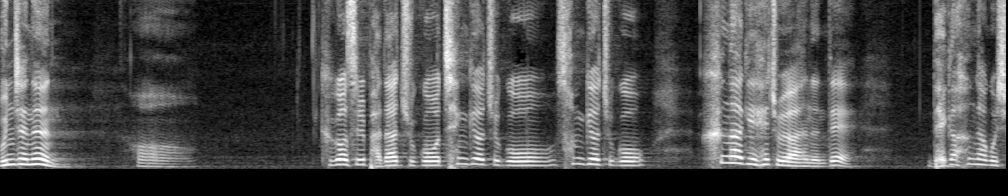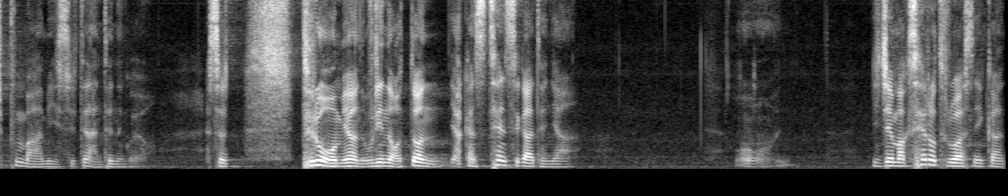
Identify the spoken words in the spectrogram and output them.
문제는 어, 그것을 받아주고 챙겨주고 섬겨주고 흥하게 해줘야 하는데 내가 흥하고 싶은 마음이 있을 땐 안 되는 거예요. 그래서 들어오면 우리는 어떤 약간 스탠스가 되냐? 어, 이제 막 새로 들어왔으니까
